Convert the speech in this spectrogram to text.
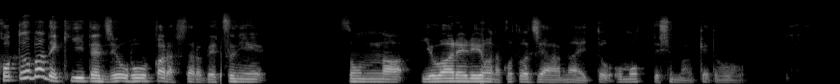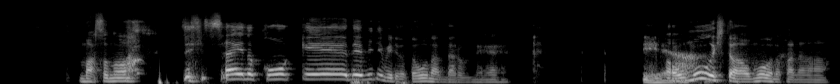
言葉で聞いた情報からしたら別にそんな言われるようなことじゃないと思ってしまうけど、まあその 実際の光景で見てみるとどうなんだろうね。いまあ思う人は思うのかな。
